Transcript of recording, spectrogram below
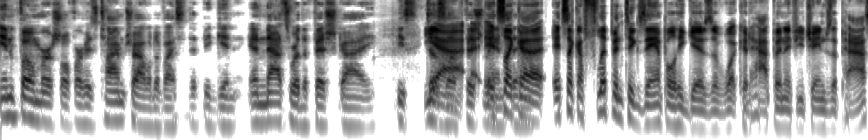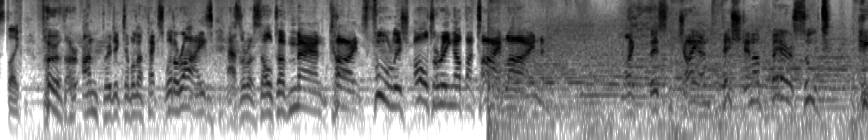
infomercial for his time travel device at the beginning, and that's where the fish guy. He's yeah the fish it's like thing. a it's like a flippant example he gives of what could happen if you change the past like Further unpredictable effects will arise as a result of mankind's foolish altering of the timeline. Like this giant fish in a bear suit. He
